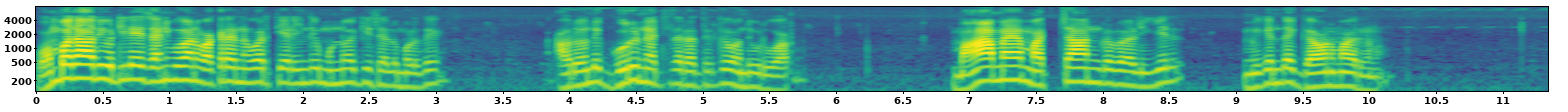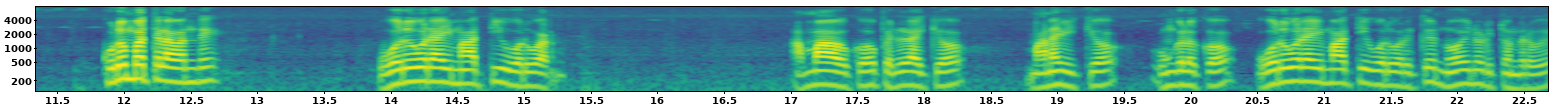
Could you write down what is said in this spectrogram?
ஒன்பதாவது வீட்டிலே சனி பகவான் வக்கர நிவர்த்தி அடைந்து முன்னோக்கி செல்லும் பொழுது அவர் வந்து குரு நட்சத்திரத்திற்கு வந்து விடுவார். மாம மச்சான்கள் வழியில் மிகுந்த கவனமாக இருக்கணும். குடும்பத்தில் வந்து ஒருவராய் மாற்றி ஒருவர் அம்மாவுக்கோ பிள்ளைக்கோ மனைவிக்கோ உங்களுக்கோ ஒருவரை மாற்றி ஒருவருக்கு நோய் நொடி தொந்தரவு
